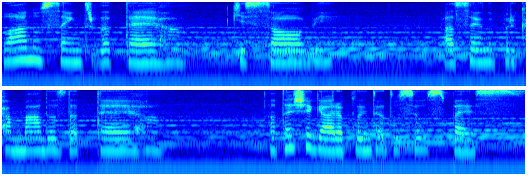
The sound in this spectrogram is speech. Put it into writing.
lá no centro da Terra que sobe, passando por camadas da Terra até chegar à planta dos seus pés.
